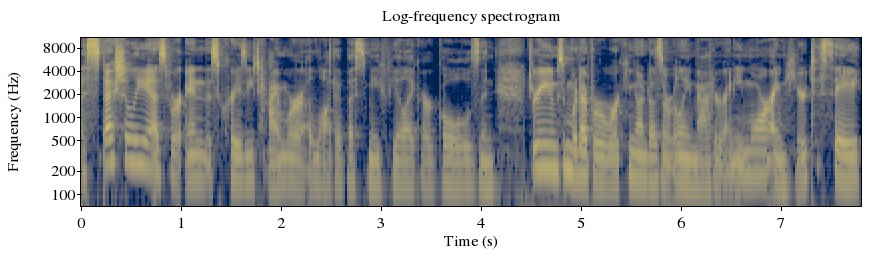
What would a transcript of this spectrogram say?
especially as we're in this crazy time where a lot of us may feel like our goals and dreams and whatever we're working on doesn't really matter anymore. I'm here to say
